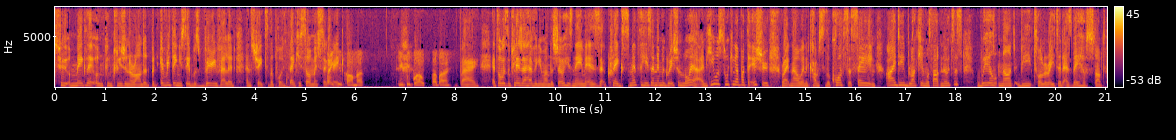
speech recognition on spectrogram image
to make their own conclusion around it. But everything you said was very valid and straight to the point. Thank you so much, Sir Thank Craig. you, Karma. You keep well. Bye bye. Bye. It's always a pleasure having him on the show. His name is Craig Smith. He's an immigration lawyer, and he was talking about the issue right now when it comes to the courts saying ID blocking without notice will not be tolerated as they have stopped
